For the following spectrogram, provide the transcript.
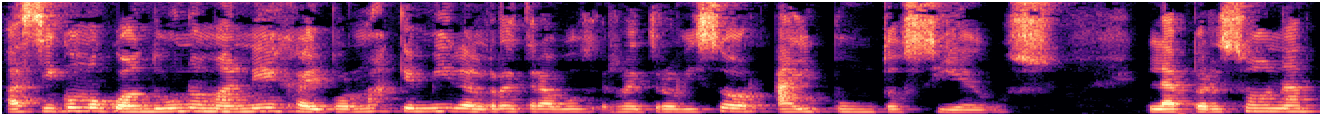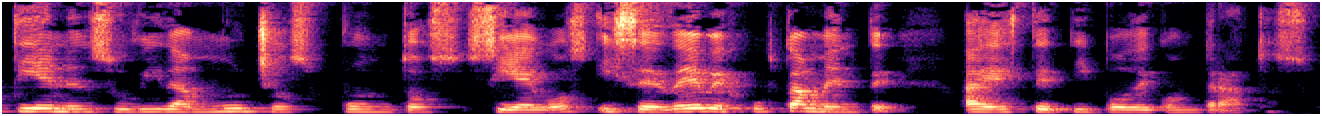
Así como cuando uno maneja y por más que mira el retrovisor, hay puntos ciegos. La persona tiene en su vida muchos puntos ciegos y se debe justamente a este tipo de contratos.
